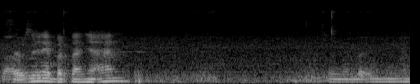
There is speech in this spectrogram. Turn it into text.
Seharusnya pertanyaan Soalnya nggak ini.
